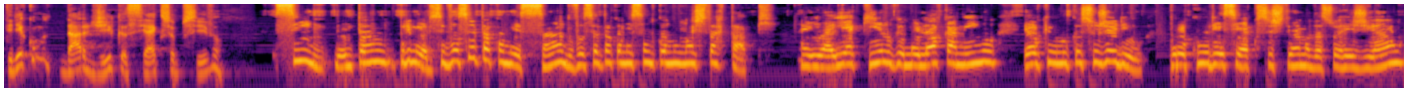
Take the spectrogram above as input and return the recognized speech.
teria como dar dicas se é que isso é possível? Sim, então, primeiro, se você está começando, você está começando como uma startup. E aí aquilo que o melhor caminho é o que o Lucas sugeriu. Procure esse ecossistema da sua região,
